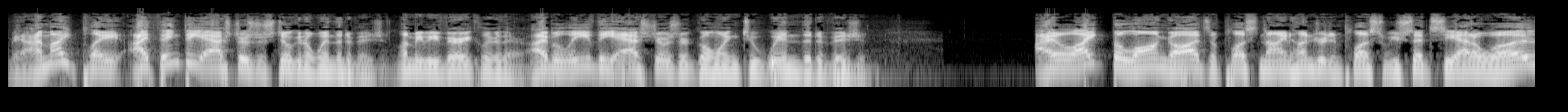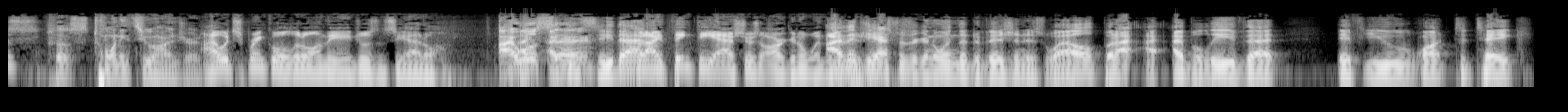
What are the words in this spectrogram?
Man, I might play. I think the Astros are still going to win the division. Let me be very clear there. I believe the Astros are going to win the division. I like the long odds of plus 900 and plus, you said Seattle was. Plus twenty-two hundred. I would sprinkle a little on the Angels in Seattle. I will I, say I can see that. But I think the Astros are going to win the I think the division. Astros are going to win the division as well. But I, I, I believe that if you want to take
